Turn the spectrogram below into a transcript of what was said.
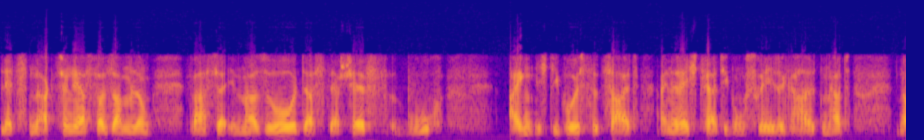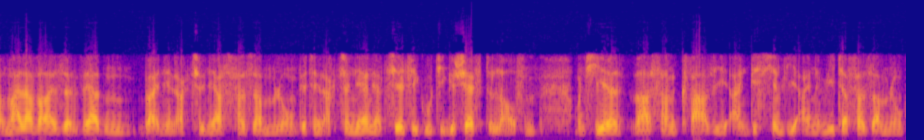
letzten Aktionärsversammlung war es ja immer so, dass der Chef Buch eigentlich die größte Zeit eine Rechtfertigungsrede gehalten hat Normalerweise werden bei den Aktionärsversammlungen, wird den Aktionären erzählt, wie gut die Geschäfte laufen. Und hier war es dann quasi ein bisschen wie eine Mieterversammlung,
